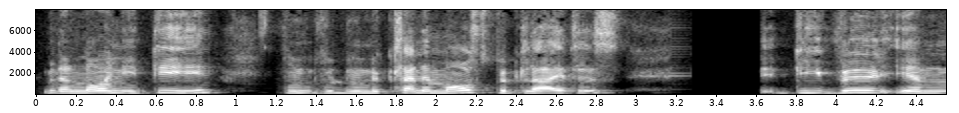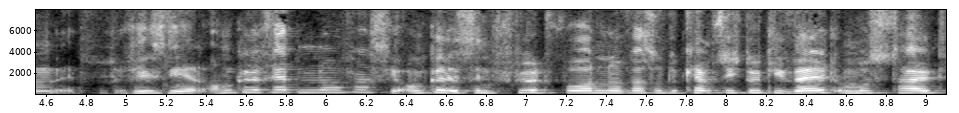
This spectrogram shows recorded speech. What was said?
mit einer neuen Idee, wo, wo du eine kleine Maus begleitest, die will ihren, will ihren Onkel retten oder was? Ihr Onkel ist entführt worden oder was und du kämpfst dich durch die Welt und musst halt,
